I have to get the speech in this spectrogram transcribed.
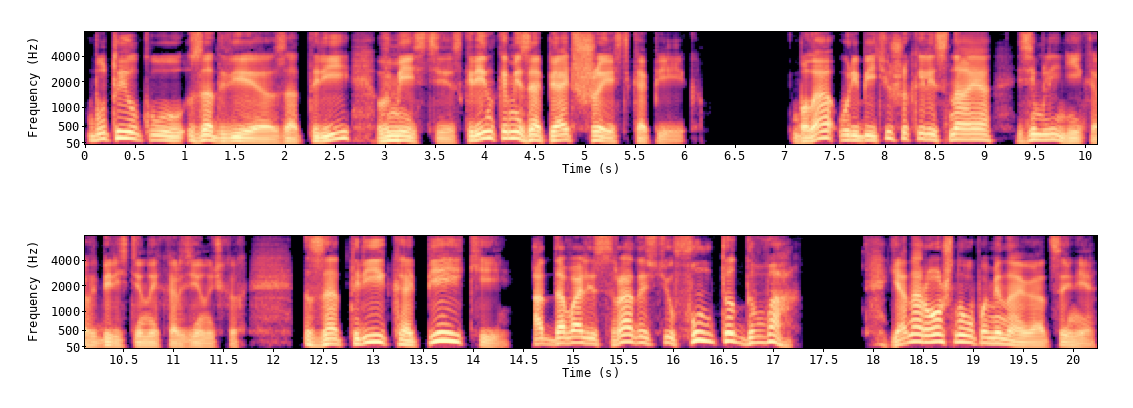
бутылку за две, за три, вместе с кринками за пять-шесть копеек. Была у ребятишек и лесная земляника в берестяных корзиночках. За три копейки отдавали с радостью фунта два. Я нарочно упоминаю о цене,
